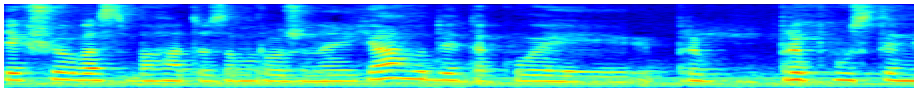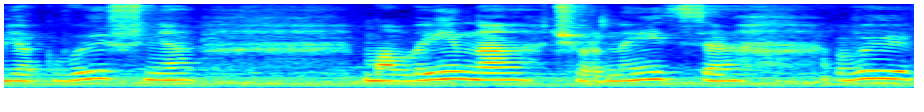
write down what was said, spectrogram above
Якщо у вас багато замороженої ягоди, такої, припустимо, як вишня, малина, чорниця, ви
